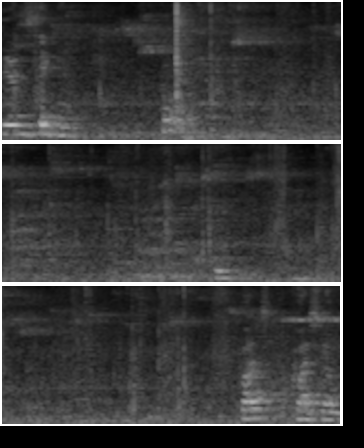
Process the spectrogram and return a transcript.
There's his technique. Crotch, crotch double.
